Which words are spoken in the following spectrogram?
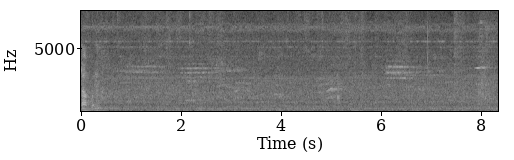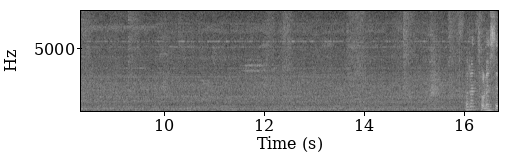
टाकूया. परत थोडंसं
